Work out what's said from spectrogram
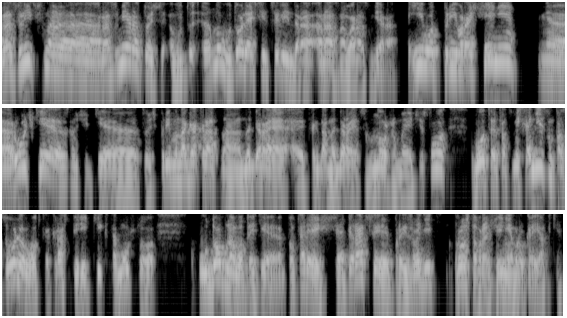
различного размера, то есть ну, вдоль оси цилиндра разного размера. И вот при вращении ручки, значит, то есть при многократно набирая, когда набирается множимое число, вот этот механизм позволил вот как раз перейти к тому, что удобно вот эти повторяющиеся операции производить просто вращением рукоятки.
